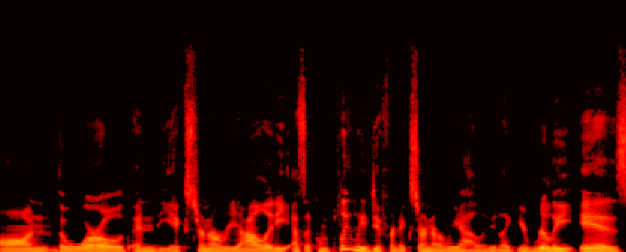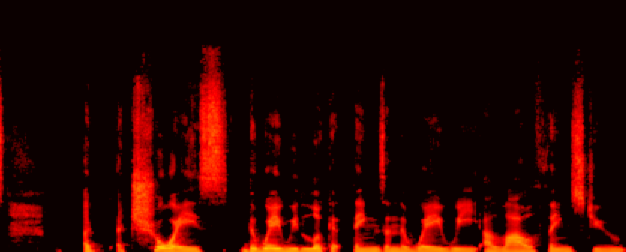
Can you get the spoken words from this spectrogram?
on the world and the external reality as a completely different external reality like it really is a, a choice the way we look at things and the way we allow things to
